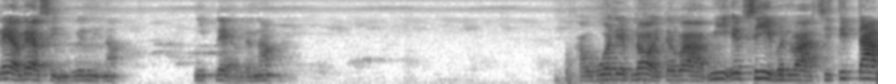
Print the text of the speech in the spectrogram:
แล้วแล้วสิ่งคืนนี่เนาะยิบแล้วแล้วเนาะ เขาหัวเรียบร้อย แต่ว่ามีเอฟซีเพิ่นว่าสิติดตาม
